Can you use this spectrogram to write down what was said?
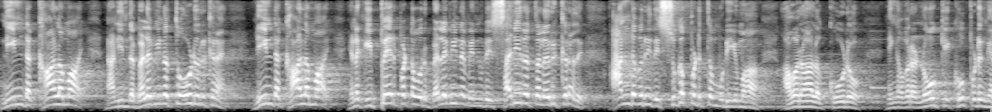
நீண்ட காலமாய் நான் இந்த பலவீனத்தோடு இருக்கிறேன். நீண்ட காலமாய் எனக்கு இப்பேற்பட்ட ஒரு பலவீனம் என்னுடைய சரீரத்தில் இருக்கிறது. ஆண்டவர் இதை சுகப்படுத்த முடியுமா? அவரால் கூடும். நீங்கள் அவரை நோக்கி கூப்பிடுங்க.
